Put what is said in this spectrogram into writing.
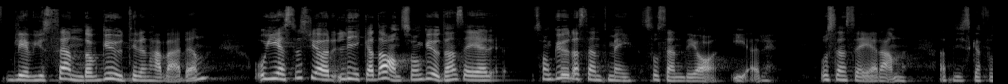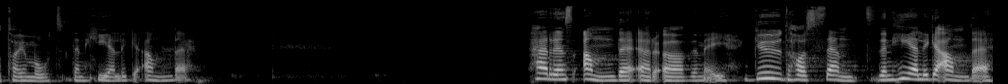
blev ju sänd av Gud till den här världen. Och Jesus gör likadant som Gud. Han säger, som Gud har sänt mig så sänder jag er. Och sen säger han att ni ska få ta emot den helige ande. Herrens ande är över mig. Gud har sänt den helige ande,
